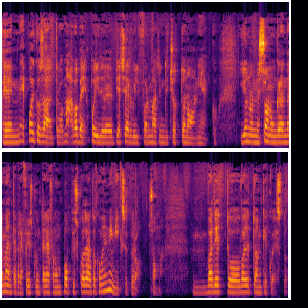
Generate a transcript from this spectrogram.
Ehm, e poi cos'altro? Ma vabbè, poi deve piacervi il formato in 18 noni, ecco. Io non ne sono un grande amante, preferisco un telefono un po' più squadrato come il Mi Mix, però insomma, mm, va detto, va detto anche questo.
